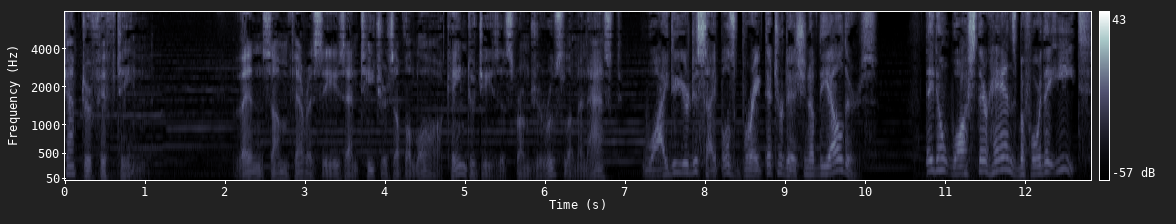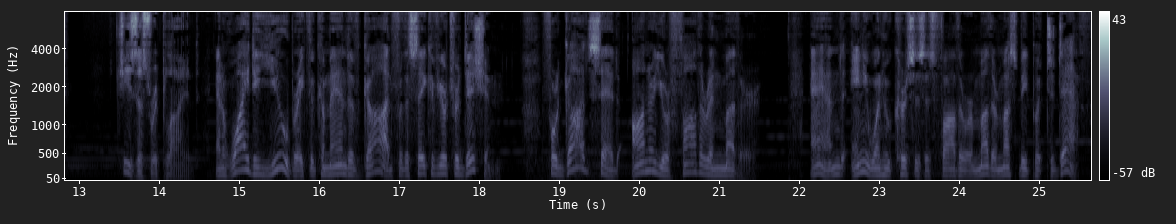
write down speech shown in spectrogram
Chapter 15 Then some Pharisees and teachers of the law came to Jesus from Jerusalem and asked, Why do your disciples break the tradition of the elders? They don't wash their hands before they eat. Jesus replied, And why do you break the command of God for the sake of your tradition? For God said, Honor your father and mother, and anyone who curses his father or mother must be put to death.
